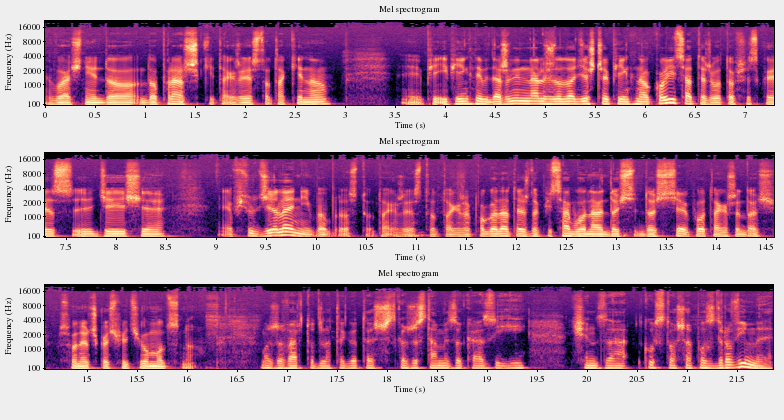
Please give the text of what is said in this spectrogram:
właśnie do, do Praszki. Także jest to takie no y, i piękne wydarzenie. Należy dodać jeszcze piękna okolica też, bo to wszystko jest, dzieje się wśród zieleni po prostu. Także jest to tak, że pogoda też dopisała, było nawet dość, dość ciepło, także dość słoneczko świeciło mocno. Może warto dlatego też skorzystamy z okazji i księdza Kustosza pozdrowimy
